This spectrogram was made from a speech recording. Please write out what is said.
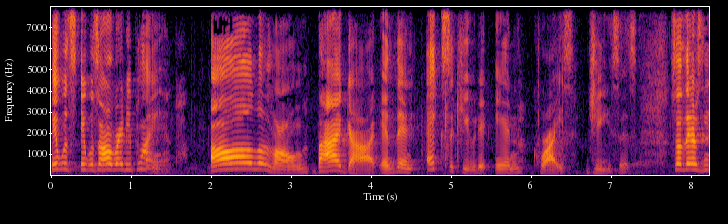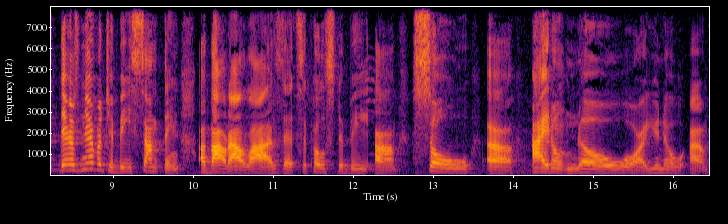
It was, it was already planned all along by God and then executed in Christ Jesus. So there's there's never to be something about our lives that's supposed to be um, so uh, I don't know or you know um,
